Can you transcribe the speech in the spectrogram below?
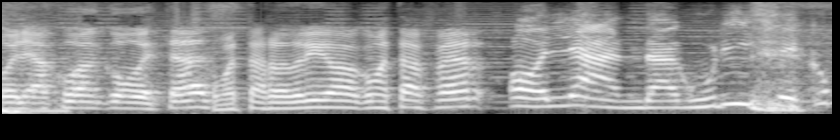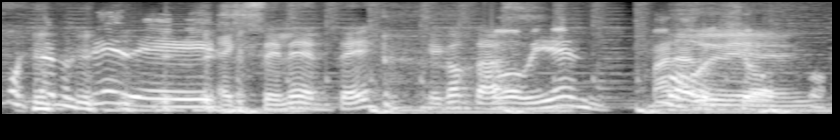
Hola Juan, ¿cómo estás? ¿Cómo estás Rodrigo? ¿Cómo estás Fer? Holanda, gurises, ¿cómo están ustedes? Excelente. ¿Qué contás? ¿Todo bien? Maravilloso.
